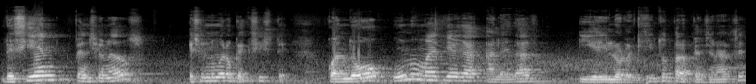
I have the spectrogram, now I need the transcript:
de 100 pensionados es el número que existe. Cuando uno más llega a la edad y los requisitos para pensionarse,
